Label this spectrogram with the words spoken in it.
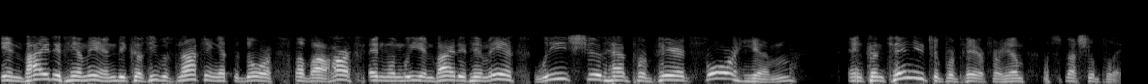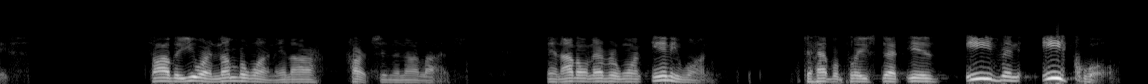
invited him in because he was knocking at the door of our heart. And when we invited him in, we should have prepared for him and continue to prepare for him a special place. Father, you are number one in our hearts and in our lives. And I don't ever want anyone to have a place that is even equal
